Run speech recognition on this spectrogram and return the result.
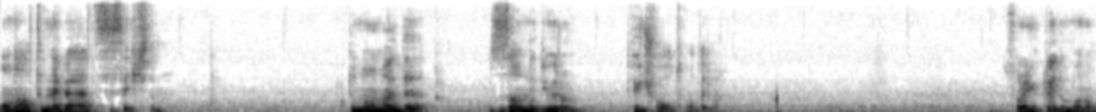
16 MHz'i seçtim. Bu normalde zannediyorum 3 volt modeli. Sonra yükledim bunu.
